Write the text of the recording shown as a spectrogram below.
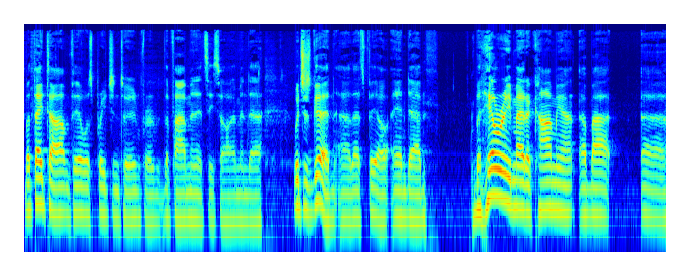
but they taught him. Phil was preaching to him for the five minutes he saw him, and uh, which is good. Uh, that's Phil. And uh, but Hillary made a comment about uh,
